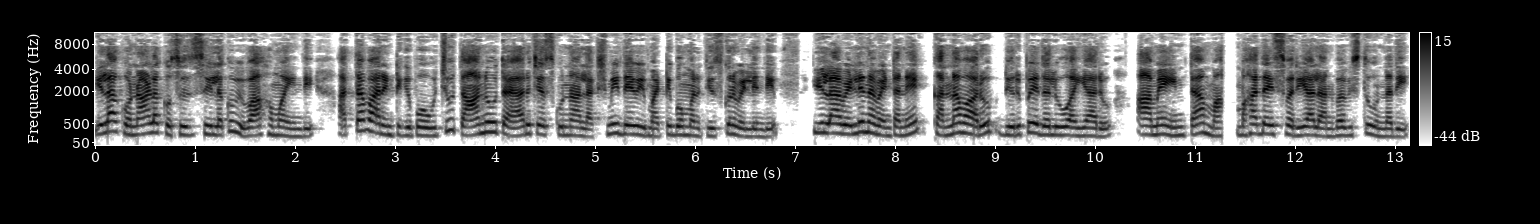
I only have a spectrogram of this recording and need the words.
ఇలా కొన్నాళ్ళకు సుశీలకు వివాహం అయింది అత్తవారింటికి పోవచ్చు. తాను తయారు చేసుకున్న లక్ష్మీదేవి మట్టి బొమ్మను తీసుకుని వెళ్ళింది. ఇలా వెళ్ళిన వెంటనే కన్నవారు నిరుపేదలు అయ్యారు. ఆమె ఇంట మ- మహదైశ్వర్యాలు అనుభవిస్తూ ఉన్నది.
